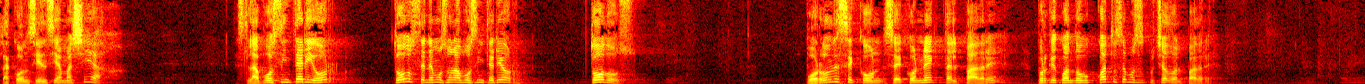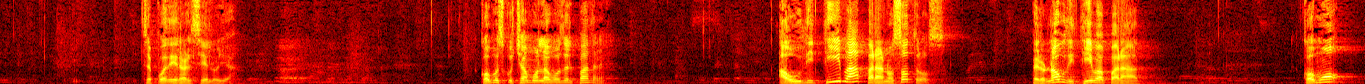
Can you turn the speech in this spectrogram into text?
la conciencia Mashiach. Es la voz interior, todos tenemos una voz interior, todos. ¿Por dónde se, se conecta el Padre? Porque cuando, ¿cuántos hemos escuchado al Padre? Se puede ir al cielo ya. ¿Cómo escuchamos la voz del Padre? Auditiva para nosotros, pero no auditiva para... ¿Cómo,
